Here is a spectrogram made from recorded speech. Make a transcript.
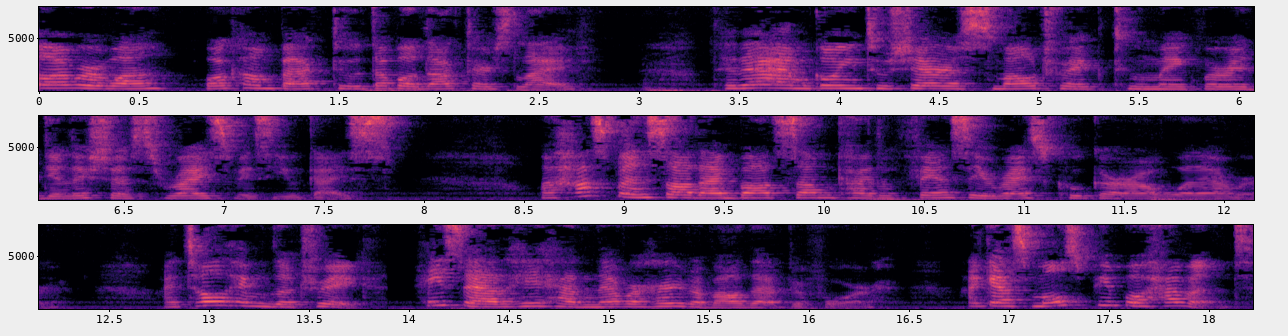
Hello everyone, welcome back to Double Doctor's Life. Today I'm going to share a small trick to make very delicious rice with you guys. My husband thought I bought some kind of fancy rice cooker or whatever. I told him the trick. He said he had never heard about that before. I guess most people haven't.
